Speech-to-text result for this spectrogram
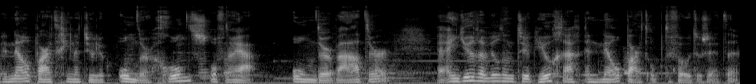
de Nelpaard ging natuurlijk ondergronds, of nou ja, onder water. En Jurre wilde natuurlijk heel graag een Nelpaard op de foto zetten.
